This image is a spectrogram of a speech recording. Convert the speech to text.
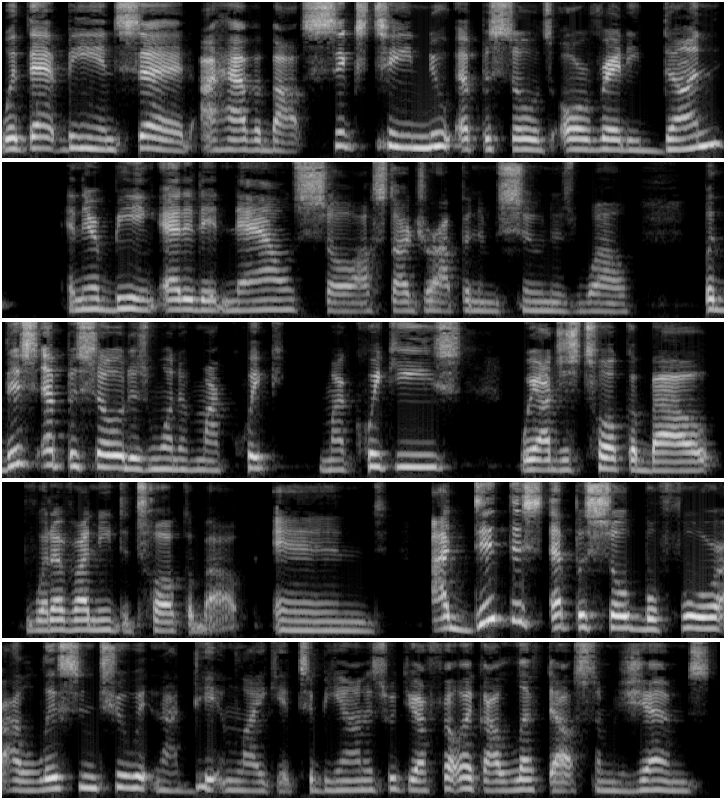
With that being said, I have about 16 new episodes already done and they're being edited now. So I'll start dropping them soon as well. But this episode is one of my quick, my quickies where I just talk about whatever I need to talk about. And I did this episode before I listened to it and I didn't like it. To be honest with you, I felt like I left out some gems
